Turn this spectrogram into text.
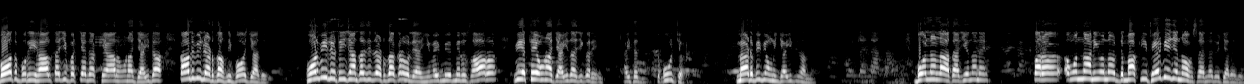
ਬਹੁਤ ਬੁਰੀ ਹਾਲਤ ਹੈ ਜੀ ਬੱਚਿਆਂ ਦਾ ਖਿਆਲ ਹੋਣਾ ਚਾਹੀਦਾ। ਕੱਲ ਵੀ ਲੜਦਾ ਸੀ ਬਹੁਤ ਜ਼ਿਆਦੇ। ਹੁਣ ਵੀ ਲੁੱਟੀ ਜਾਂਦਾ ਸੀ ਲੜਦਾ ਘਰੋਂ ਲਿਆਈ ਮੈਨੂੰ ਸਾਰ ਵੀ ਇੱਥੇ ਆਉਣਾ ਚਾਹੀਦਾ ਜੀ ਘਰੇ ਇੱਥੇ ਸਕੂਲ 'ਚ। ਮੈਡਮ ਵੀ ਆਉਣੀ ਚਾਹੀਦੀ ਸਾਨੂੰ। ਬੋਲਣ ਲਾਤਾ ਜੀ ਉਹਨਾਂ ਨੇ। ਪਰ ਉਹਨਾਂ ਨਹੀਂ ਉਹਨਾਂ ਦਿਮਾਗੀ ਫੇਰ ਵੀ ਜੇ ਨੁਕਸ ਹੈ ਇਹਨਾਂ ਦੇ ਵਿਚਾਰੇ ਦੇ।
